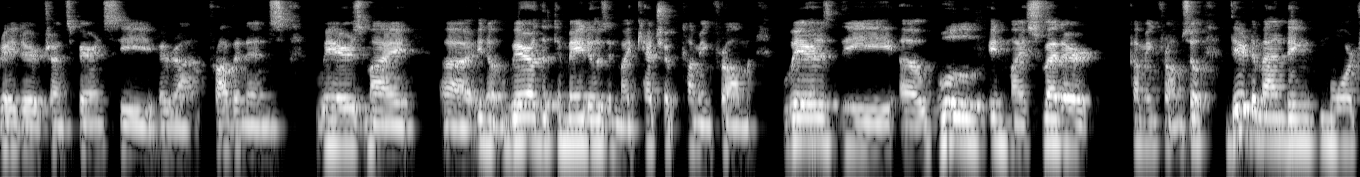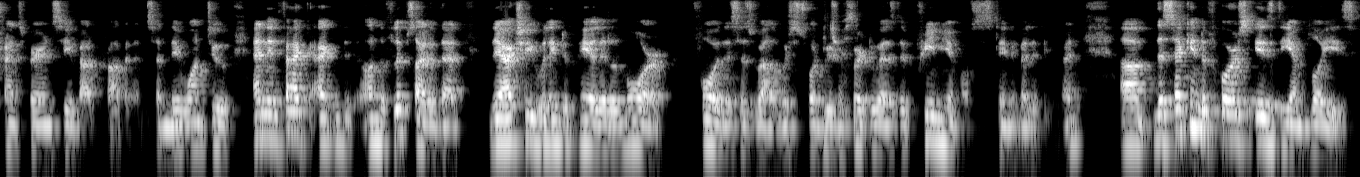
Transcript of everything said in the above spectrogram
greater transparency around provenance. Where's my uh, you know where are the tomatoes in my ketchup coming from? Where's the uh, wool in my sweater coming from? So they're demanding more transparency about provenance and they want to and in fact on the flip side of that they're actually willing to pay a little more for this as well, which is what we refer to as the premium of sustainability. Right. Um, the second, of course, is the employees.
